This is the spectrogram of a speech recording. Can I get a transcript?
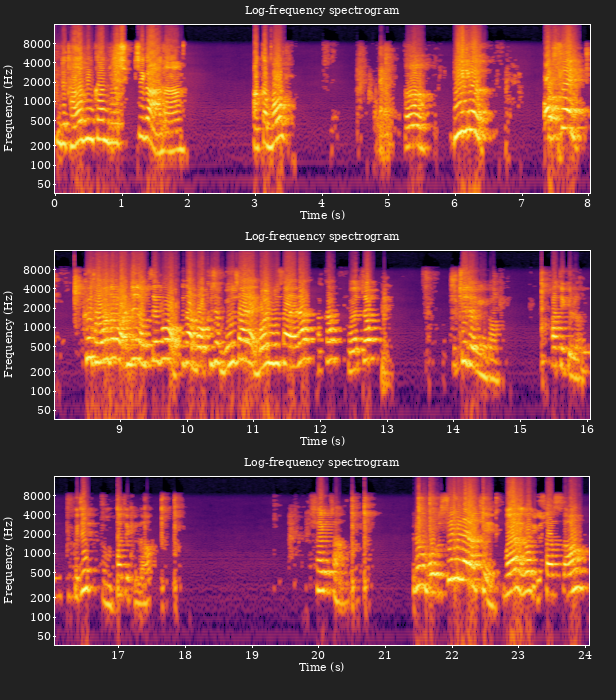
근데 단어 빈칸도 쉽지가 않아. 아까 뭐? 어, 리뷰! 없애! 그 단어들을 완전히 없애고, 그 다음 뭐, 그저 묘사해. 뭘 묘사해라? 아까 뭐였죠? 구체적인 거. 파티큘러. 그지? 응, 파티큘러. 세부상. 이런 거 뭐, similarity. 뭐야, 이거? 유사성.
